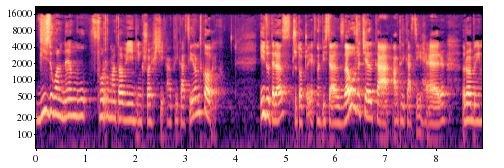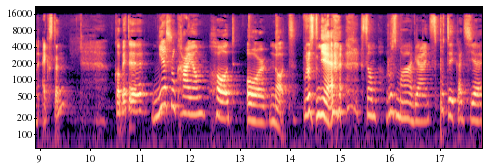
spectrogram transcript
wizualnemu formatowi większości aplikacji randkowych. I tu teraz przytoczę, jak napisała założycielka aplikacji Hair, Robin Exton. Kobiety nie szukają hot or not. Po prostu nie. Chcą rozmawiać, spotykać się,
